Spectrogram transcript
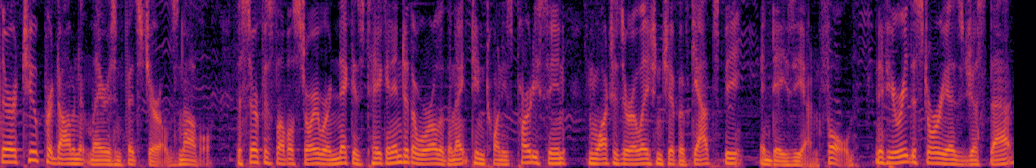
There are two predominant layers in Fitzgerald's novel. The surface level story where Nick is taken into the world of the 1920s party scene and watches the relationship of Gatsby and Daisy unfold. And if you read the story as just that,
